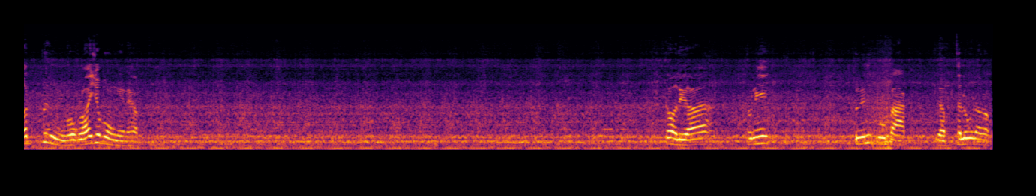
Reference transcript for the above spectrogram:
รถเพึ่งหกร้อยชั่วโมงเนี่ยนะครับ ก็เหลือ ตรงนี้พื้นปูปากเกือบทะลุแล้วครับ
